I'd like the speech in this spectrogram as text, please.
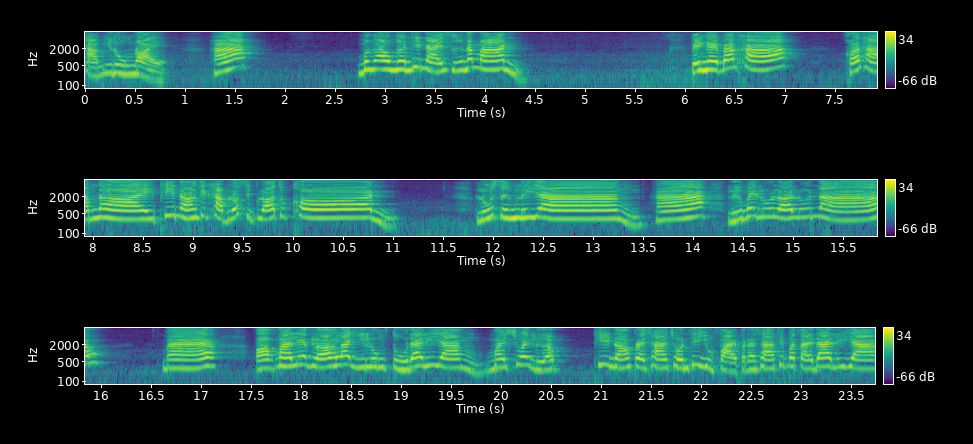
ถามอีลุงหน่อยฮะมึงเอาเงินที่ไหนซื้อน้ำมัน เป็นไงบ้างคะ ขอถามหน่อย พี่น้องที่ขับรถสิบล้อทุกคน รู้ซึ้งหรือยังฮะหรือไม่รู้ร้อนรู้หนาวแหมออกมาเรียกร้องไล่อีลุงตู่ได้หรือยัง มาช่วยเหลือพี่น้องประชาชนที่อยู่ฝ่ายประชาธิปไตยได้หรือยัง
